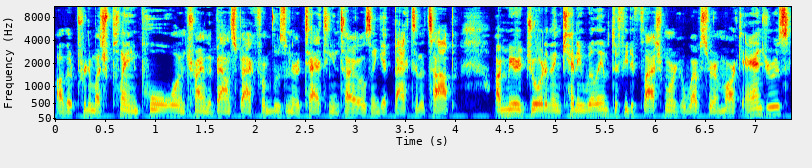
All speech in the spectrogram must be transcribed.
Uh, they're pretty much playing pool and trying to bounce back from losing their tag team titles and get back to the top. Amir Jordan and Kenny Williams defeated Flash Morgan Webster and Mark Andrews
